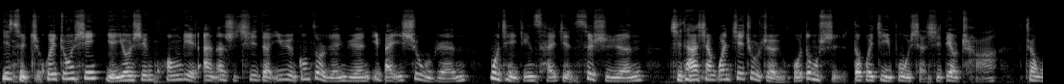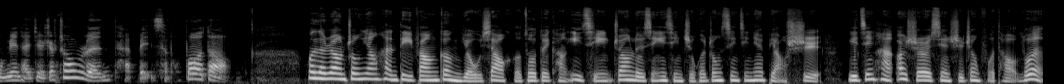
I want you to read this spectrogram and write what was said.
因此指挥中心也优先框列按二十七的医院工作人员一百一十五人，目前已经裁减四十人，其他相关接触者与活动史都会进一步详细调查。中国电台记者张昭伦台北采访报道。为了让中央和地方更有效合作对抗疫情，中央流行疫情指挥中心今天表示，已经和二十二县市政府讨论，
